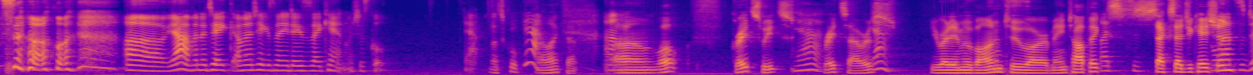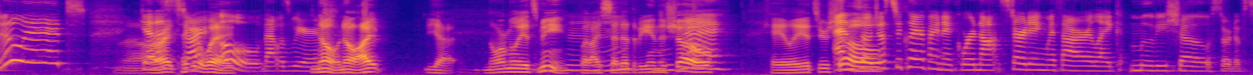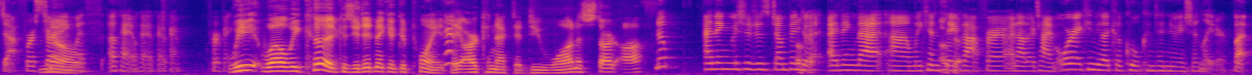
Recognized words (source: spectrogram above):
so uh, yeah, I'm gonna take I'm gonna take as many days as I can, which is cool. Yeah, that's cool. Yeah. I like that. Um, Um, well, great sweets. Yeah. Great sours. Yeah. You ready to move on Let's- to our main topic? Sex education. Let's do it. Uh, Get all us take it away. Oh, that was weird. No, no, I. Yeah, normally it's me, but I said at the beginning of the show, Mm-hmm. Kaylee, it's your show. And so, just to clarify, Nick, we're not starting with our like movie show sort of stuff. We're starting No. with okay, okay, okay, okay, perfect. we well, we could because you did make a good point. They are connected. Do you want to start off? nope. I think we should just jump into Okay. it. I think that um, we can save Okay. that for another time, or it can be like a cool continuation later. But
